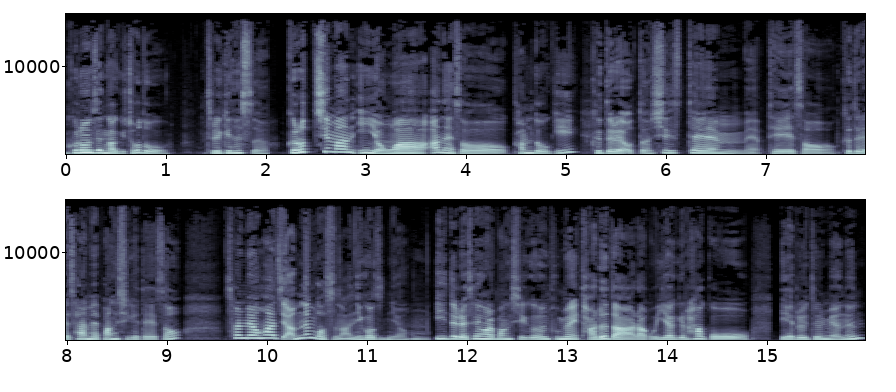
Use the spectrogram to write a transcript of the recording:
그런 생각이 저도 들긴 했어요. 그렇지만 이 영화 안에서 감독이 그들의 어떤 시스템에 대해서 그들의 삶의 방식에 대해서 설명하지 않는 것은 아니거든요. 음. 이들의 생활 방식은 분명히 다르다라고 이야기를 하고 예를 들면은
